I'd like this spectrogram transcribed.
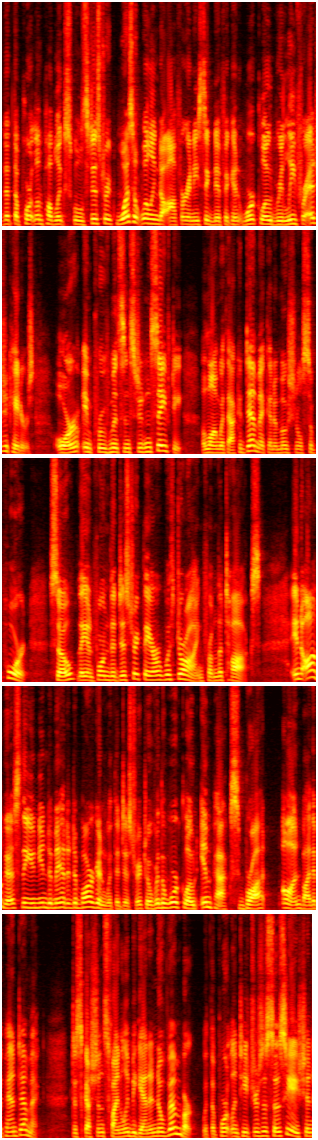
that the Portland Public Schools District wasn't willing to offer any significant workload relief for educators or improvements in student safety, along with academic and emotional support. So they informed the district they are withdrawing from the talks. In August, the union demanded to bargain with the district over the workload impacts brought on by the pandemic. Discussions finally began in November, with the Portland Teachers Association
